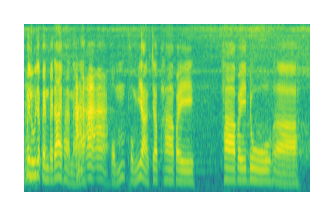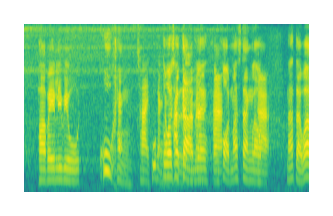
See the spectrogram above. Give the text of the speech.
อืม ไม่รู้จะเป็นไปได้ขนาดไหนนะ อ่าอ่า ผมผมอยากจะพาไปพาไปดูเอ่อพาไปรีวิว คู่แข่งใช่คู่แข่งตัวสำคัฉญกาจใช่ไหมเลยของฮะ Ford Mustang เราฮะนะแต่ว่า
